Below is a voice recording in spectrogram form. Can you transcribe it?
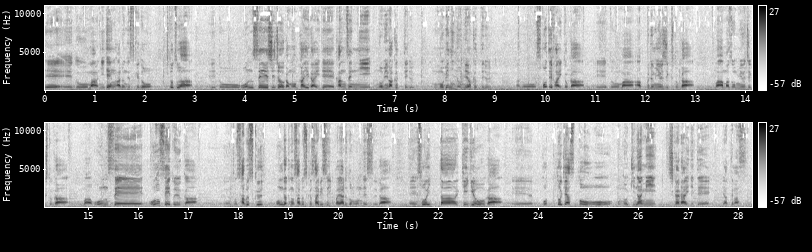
で、えーとまあ、2点あるんですけど1つは、えーと、音声市場がもう海外で完全に伸びまくってる。伸びに伸びまくってる。あの Spotify とか、えーとまあ、Apple Music とか、まあ、Amazon Music とか、まあ、音声音声というかうんとサブスク音楽のサブスクサービスいっぱいあると思うんですが、えー、そういった企業が、えー、ポッドキャストをもう軒並み力入れてやってます。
